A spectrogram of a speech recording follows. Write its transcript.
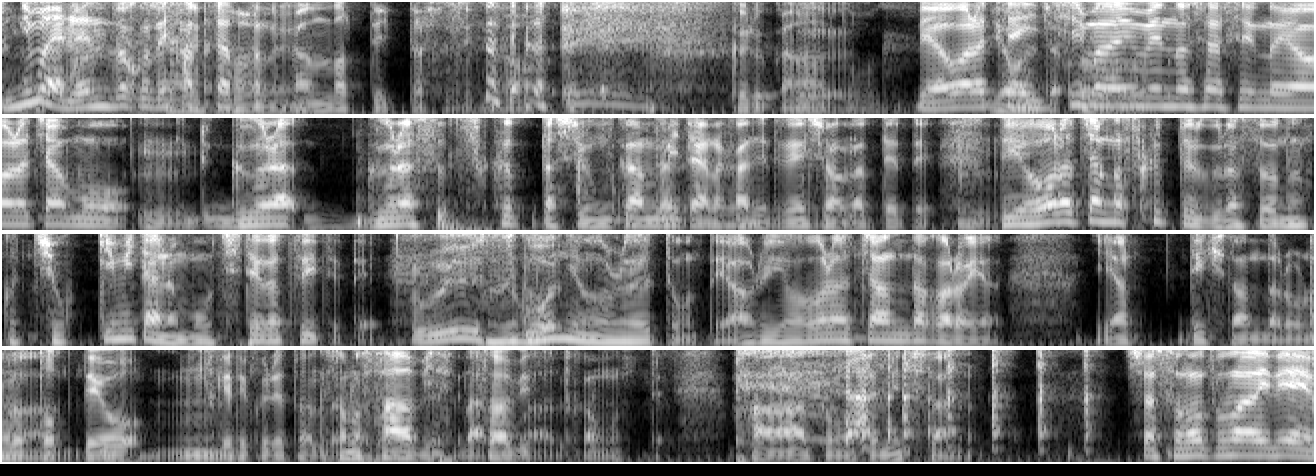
2枚連続で貼ってあったのよ。頑張っていったしね。来るかなと思って。で、やわらちゃんやわらちゃん1枚目の写真のやわらちゃんも、グラ、グラス作った瞬間みたいな感じでテンション上がってて、で、やわらちゃんが作ってるグラスはなんかジョッキみたいな持ち手がついてて、うえ、すごい。何あれと思って、あれやわらちゃんだからや、やってきたんだろうな。あの取っ手をつけてくれたんだ、そのサービスだろうなサービスと。か思って、はぁと思って見てたの。そしたらその隣で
